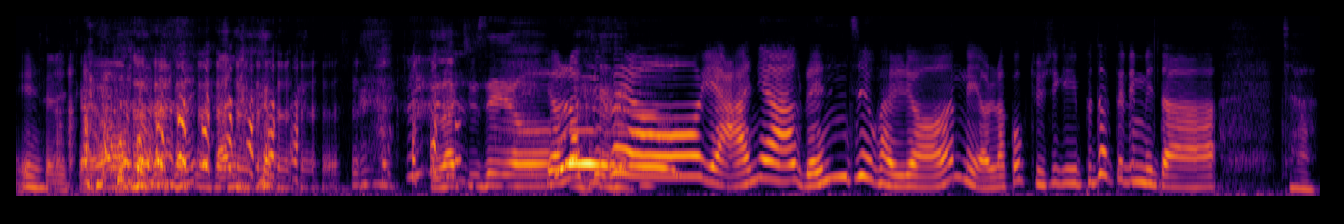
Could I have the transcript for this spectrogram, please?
예. 테니까요. 연락 주세요. 연락 주세요. 예 안약 렌즈 관련 네, 연락 꼭 주시기 부탁드립니다. 자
